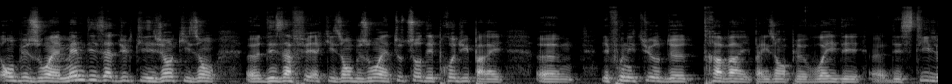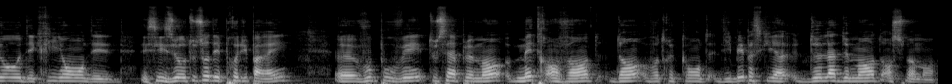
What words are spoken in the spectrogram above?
ont besoin, même des adultes, des gens qui ont euh, des affaires, qui ont besoin, toutes sortes de produits pareils. Euh, des fournitures de travail, par exemple, vous voyez des, euh, des stylos, des crayons, des, des, ciseaux, toutes sortes de produits pareils. Vous pouvez tout simplement mettre en vente dans votre compte d'eBay parce qu'il y a de la demande en ce moment.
